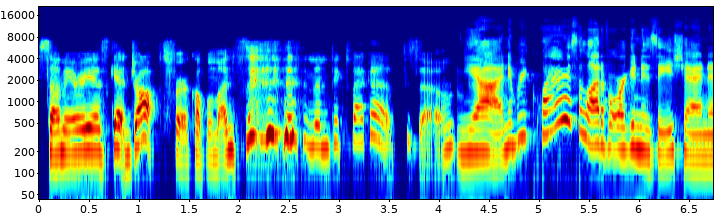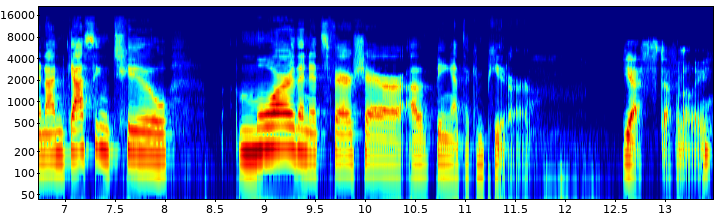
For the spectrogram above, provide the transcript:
some areas get dropped for a couple months and then picked back up. So, yeah, and it requires a lot of organization. And I'm guessing too, more than its fair share of being at the computer. Yes, definitely.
